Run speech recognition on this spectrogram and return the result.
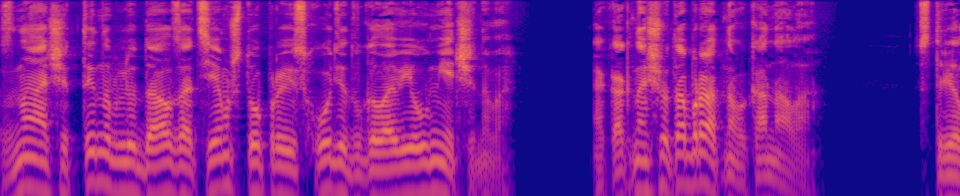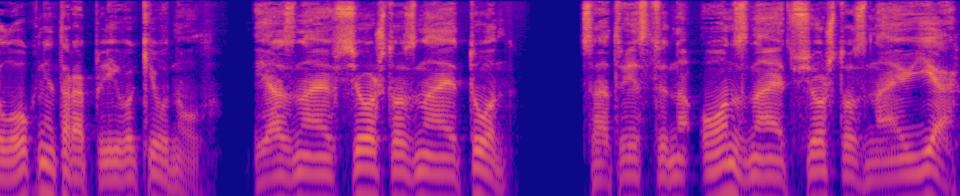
Значит, ты наблюдал за тем, что происходит в голове у Меченого. А как насчет обратного канала? Стрелок неторопливо кивнул. Я знаю все, что знает он. Соответственно, он знает все, что знаю я.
